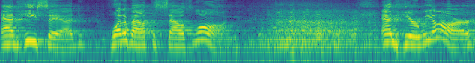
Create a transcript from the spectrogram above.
And he said, What about the South Lawn? and here we are.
